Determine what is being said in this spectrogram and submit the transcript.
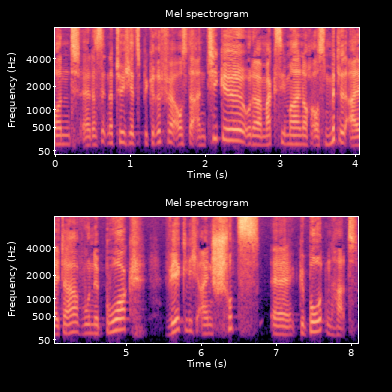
Und äh, das sind natürlich jetzt Begriffe aus der Antike oder maximal noch aus dem Mittelalter, wo eine Burg wirklich einen Schutz äh, geboten hat.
